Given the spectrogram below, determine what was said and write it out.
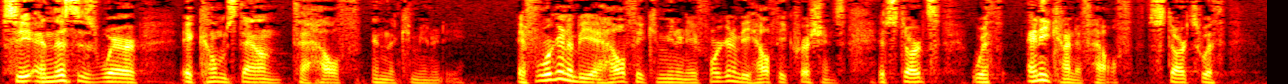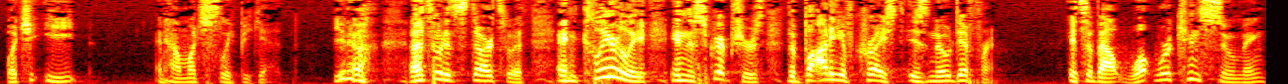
See, and this is where it comes down to health in the community. If we're going to be a healthy community, if we're going to be healthy Christians, it starts with any kind of health. starts with what you eat and how much sleep you get. You know, that's what it starts with. And clearly, in the scriptures, the body of Christ is no different. It's about what we're consuming,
